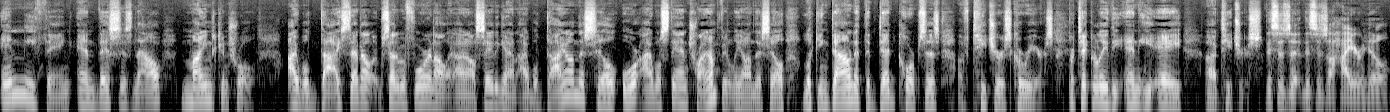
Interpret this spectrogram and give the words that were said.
anything, and this is now mind control. I will die. Said said it before, and I'll and I'll say it again. I will die on this hill, or I will stand triumphantly on this hill, looking down at the dead corpses of teachers' careers, particularly the NEA uh, teachers. This is a this is a higher hill,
